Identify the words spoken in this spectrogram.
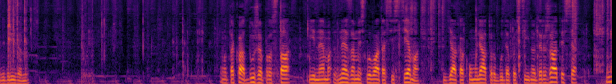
відрізано. Отака дуже проста і незамислувата система, як акумулятор буде постійно держатися і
